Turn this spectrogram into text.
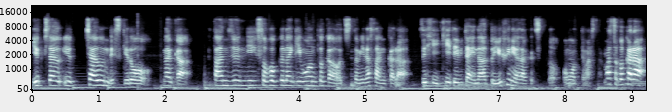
言っちゃう言っちゃうんですけどなんか単純に素朴な疑問とかをちょっと皆さんからぜひ聞いてみたいなというふうにはなんかちょっと思ってました。まあ、そこから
